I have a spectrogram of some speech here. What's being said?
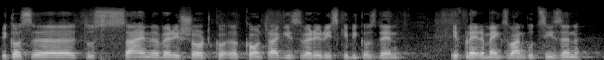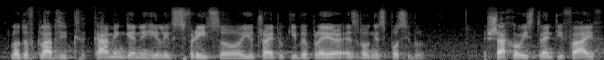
Because uh, to sign a very short co- uh, contract is very risky because then if player makes one good season, a lot of clubs coming and he leaves free. So you try to keep a player as long as possible. Shachov is 25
